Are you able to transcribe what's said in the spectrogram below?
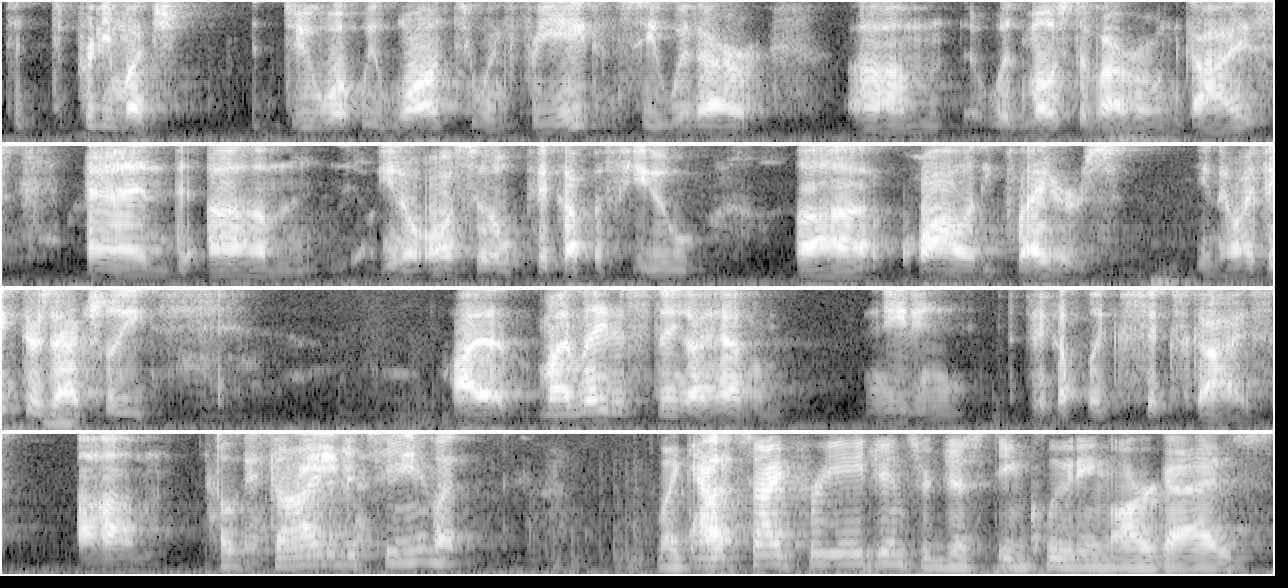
to, to pretty much do what we want to in free agency with our um, with most of our own guys, and um, you know also pick up a few uh, quality players. You know, I think there's actually I, my latest thing. I have needing to pick up like six guys um, outside of the team, but like what? outside free agents or just including our guys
